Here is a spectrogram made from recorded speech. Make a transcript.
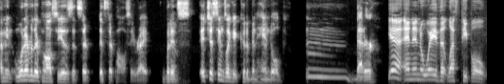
I mean, whatever their policy is, it's their it's their policy, right? But Yeah. it's it just seems like it could have been handled mm, better. Yeah, and in a way that left people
